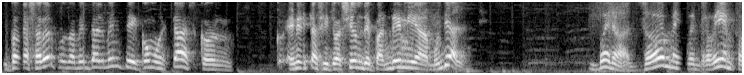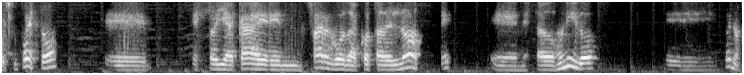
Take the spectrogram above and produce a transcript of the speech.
Y para saber fundamentalmente cómo estás con, con- en esta situación de pandemia mundial. Bueno, yo me encuentro bien, por supuesto. Eh, estoy acá en Fargo, Dakota del Norte, en Estados Unidos. Eh, bueno,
